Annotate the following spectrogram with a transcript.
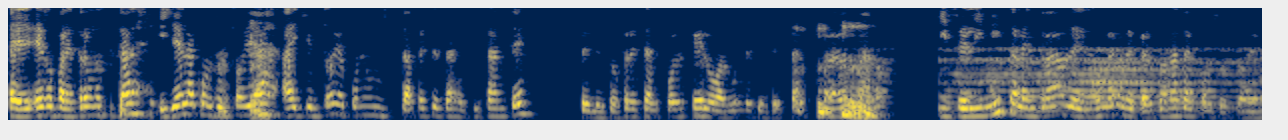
Eh, eso para entrar a un hospital y ya en la consultoria hay quien todavía pone un tapete sanitizante, se les ofrece alcohol gel o algún desinfectante para las manos y se limita la entrada del número de personas al consultorio.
